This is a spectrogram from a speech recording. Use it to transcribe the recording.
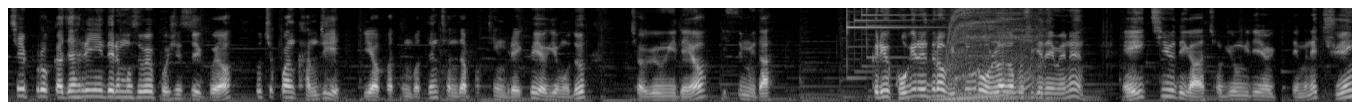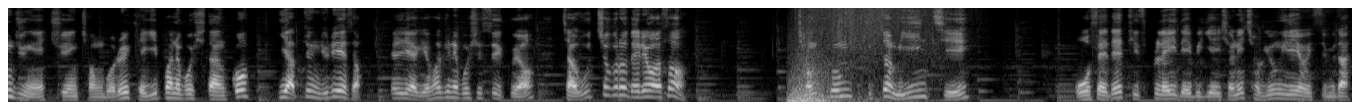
7%까지 할인이 되는 모습을 보실 수 있고요. 후측방 감지기, 리어 커튼 버튼, 전자 파킹 브레이크 여기 모두 적용이 되어 있습니다. 그리고 고개를 들어 위쪽으로 올라가 보시게 되면은 HUD가 적용이 되어 있기 때문에 주행 중에 주행 정보를 계기판에 보시지 않고 이 앞쪽 유리에서 편리하게 확인해 보실 수 있고요. 자, 우측으로 내려와서 정품 9.2인치 5세대 디스플레이 내비게이션이 적용이 되어 있습니다.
